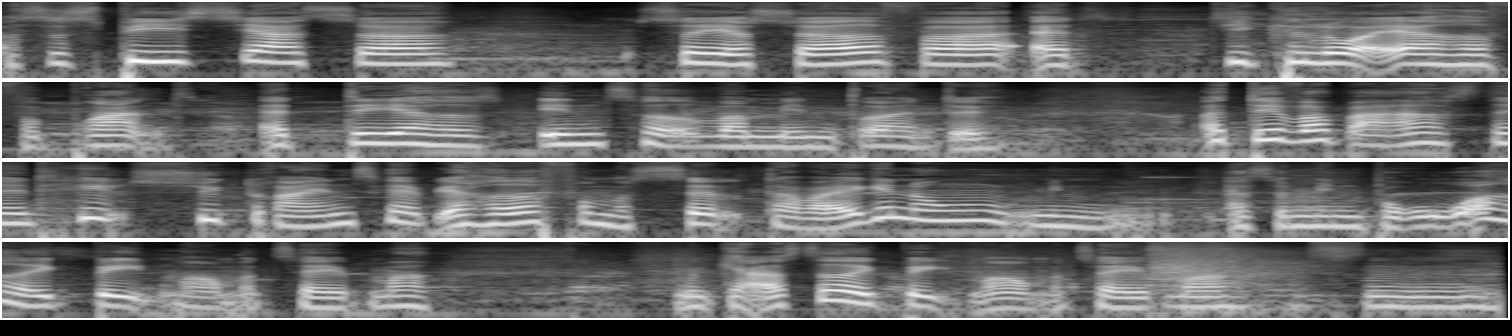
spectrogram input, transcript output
Og så spiste jeg så, så jeg sørgede for, at de kalorier, jeg havde forbrændt, at det, jeg havde indtaget, var mindre end det. Og det var bare sådan et helt sygt regnskab, jeg havde for mig selv. Der var ikke nogen, min, altså mine bror havde ikke bedt mig om at tabe mig. Min kæreste havde ikke bedt mig om at tabe mig. Sådan,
